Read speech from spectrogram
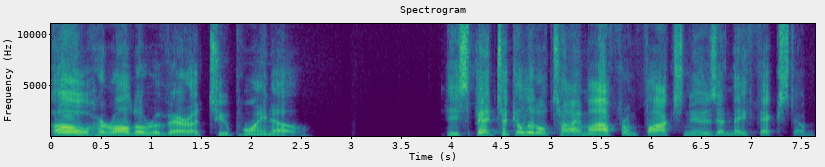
Oh, Geraldo Rivera 2.0. He spent took a little time off from Fox News and they fixed him.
